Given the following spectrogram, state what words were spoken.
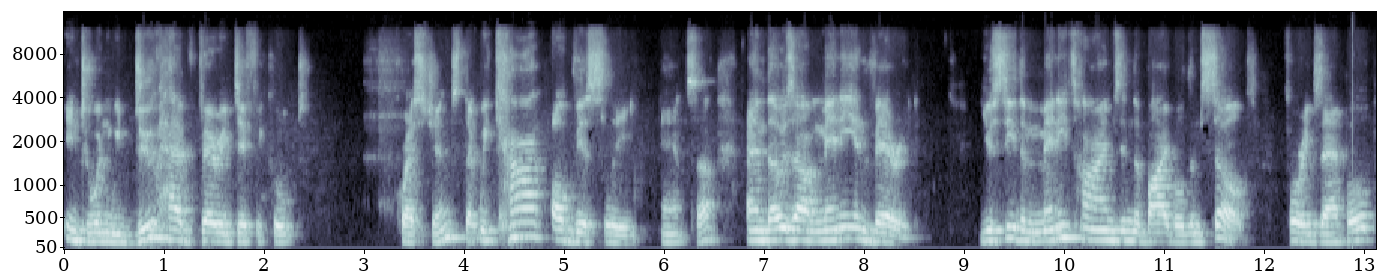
into when we do have very difficult questions that we can't obviously answer, and those are many and varied. You see them many times in the Bible themselves. For example,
